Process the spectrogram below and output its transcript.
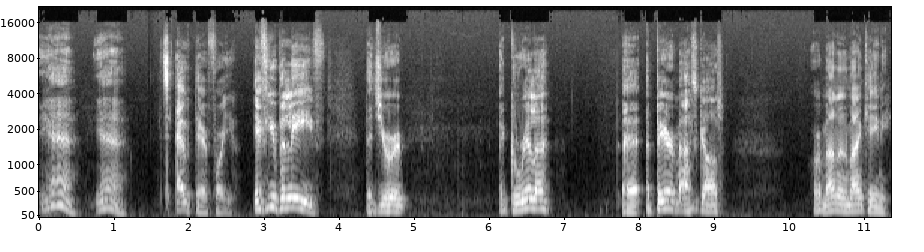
Yeah. Yeah. It's out there for you. If you believe that you're a gorilla, uh, a bear mascot, or a man in a mankini,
